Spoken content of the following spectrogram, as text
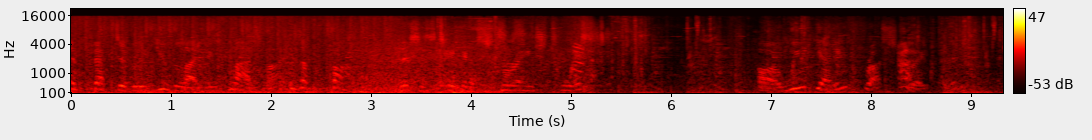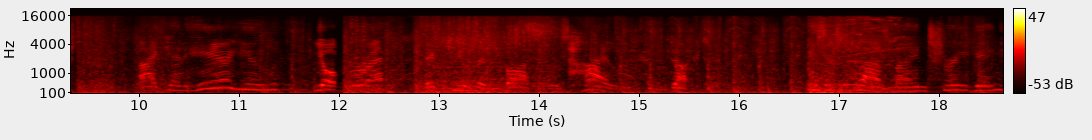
Effectively utilizing plasma is a fun. This has taken a strange twist. Are we getting frustrated? I can hear you. Your breath. The human body is highly conductive. Isn't plasma intriguing?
